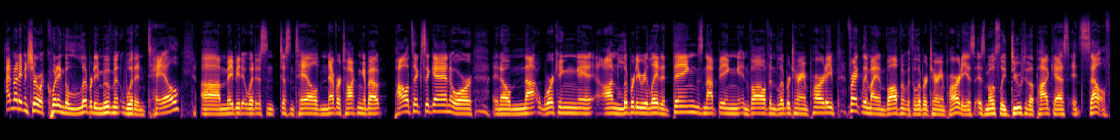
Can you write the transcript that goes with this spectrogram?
I'm not even sure what quitting the liberty movement would entail. Um, maybe it would just, just entail never talking about politics again, or you know, not working on liberty-related things, not being involved in the Libertarian Party. Frankly, my involvement with the Libertarian Party is, is mostly due to the podcast itself.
